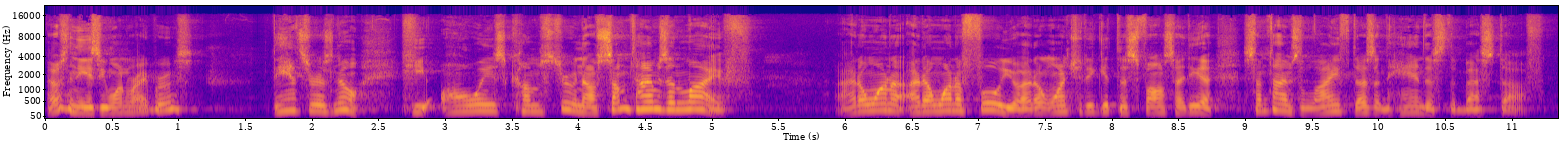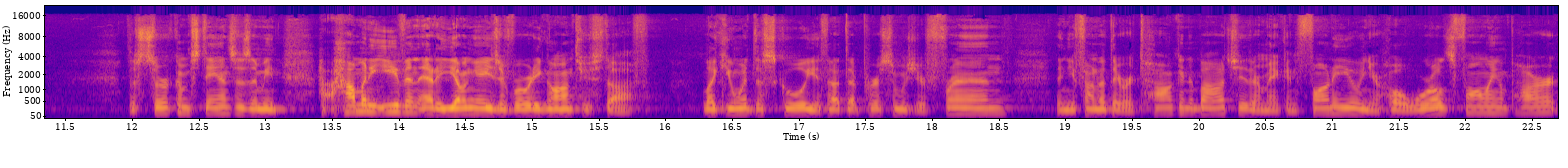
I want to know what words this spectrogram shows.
That was an easy one, right, Bruce? The answer is no. He always comes through. Now, sometimes in life, I don't want to I don't want to fool you. I don't want you to get this false idea. Sometimes life doesn't hand us the best stuff. The circumstances, I mean, how many even at a young age have already gone through stuff? Like you went to school, you thought that person was your friend, then you found out they were talking about you, they're making fun of you, and your whole world's falling apart.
